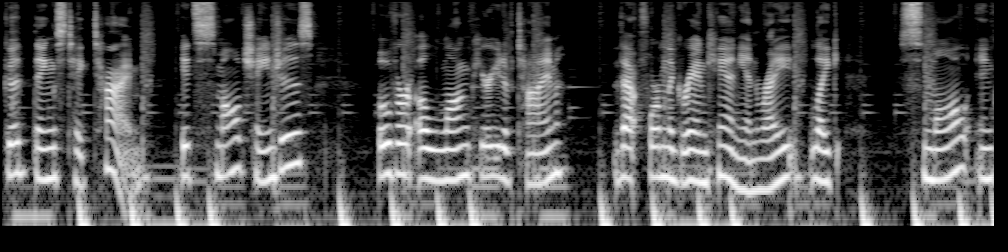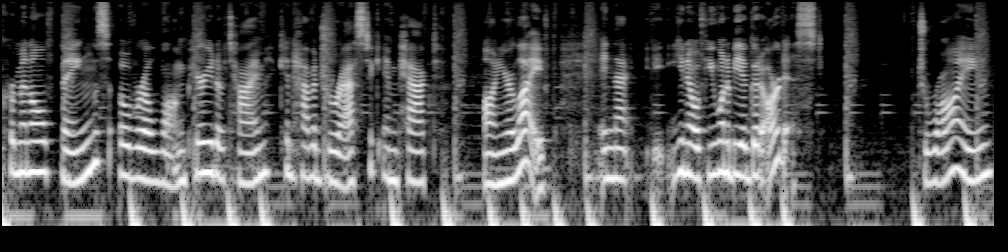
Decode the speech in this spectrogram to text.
good things take time. It's small changes over a long period of time that form the Grand Canyon, right? Like small incremental things over a long period of time can have a drastic impact on your life. And that, you know, if you want to be a good artist, drawing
